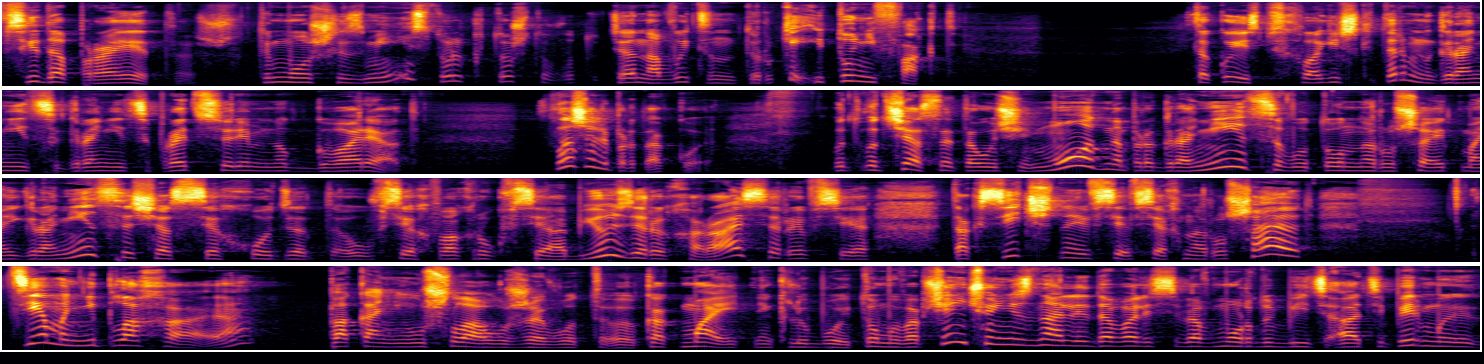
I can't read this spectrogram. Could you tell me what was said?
всегда про это, что ты можешь изменить только то, что вот у тебя на вытянутой руке, и то не факт. Такой есть психологический термин границы, границы, про это все время много говорят. Слышали про такое? Вот, вот сейчас это очень модно, про границы, вот он нарушает мои границы, сейчас все ходят, у всех вокруг все абьюзеры, харасеры, все токсичные, все всех нарушают. Тема неплохая, пока не ушла уже вот э, как маятник любой, то мы вообще ничего не знали, давали себя в морду бить, а теперь мы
